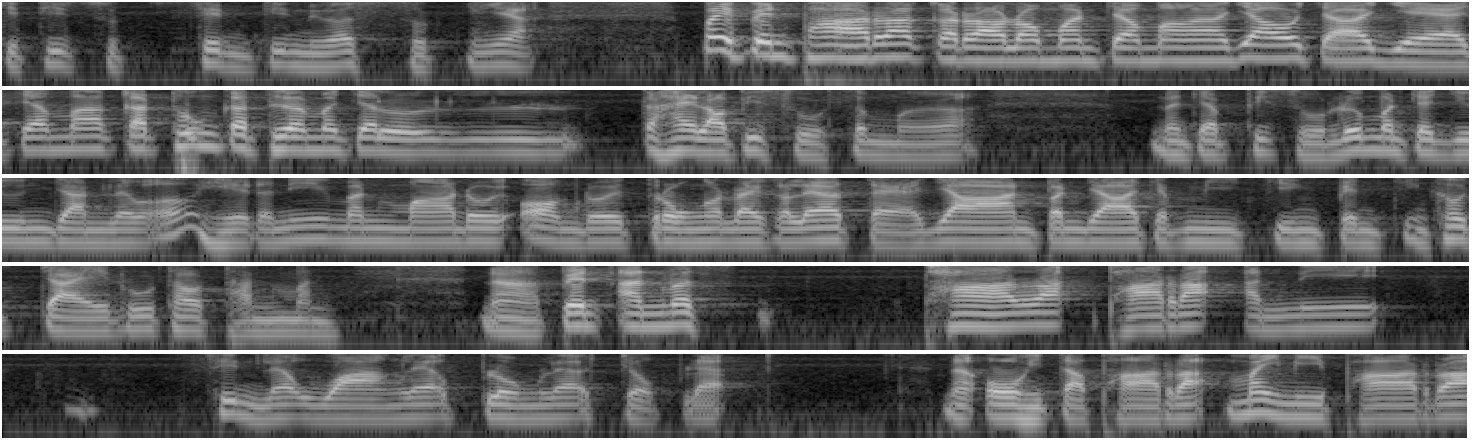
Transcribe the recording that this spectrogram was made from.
จิตที่สุด สิ้นที่เหนือสุดเนี่ยไม่เป็นภาระกับเราเรามันจะมาเย้าจะแย่จะมากระทุ้งกระเทือนมันจะให้เราพิสูจน์เสมอ มันจะพิสูจน์หรือมันจะยืนยันเลยว่าเออเหตุอันนี้มันมาโดยอ้อมโดยตรงอะไรก็แล้ว แต่ญาณปัญญาจะมีจริงเป็นจริงเข้าใจรู้เท่าทันมันนะเป็นอันว่าภาระภาระอันนี้สิ้นแล้ววางแล้วปลงแล้วจบแล้วนะโอหิตภาระไม่มีภาระ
